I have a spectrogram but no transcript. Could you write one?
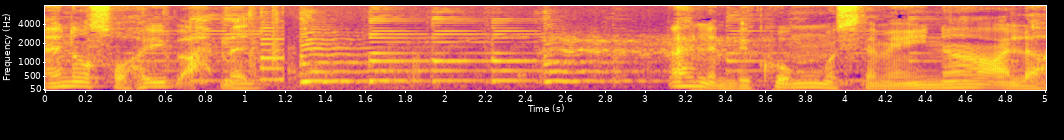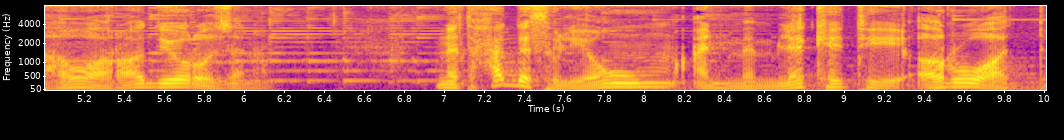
أنا صهيب أحمد. أهلا بكم مستمعينا على هوا راديو روزانا. نتحدث اليوم عن مملكة أرواد.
